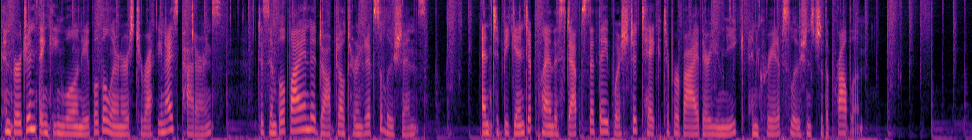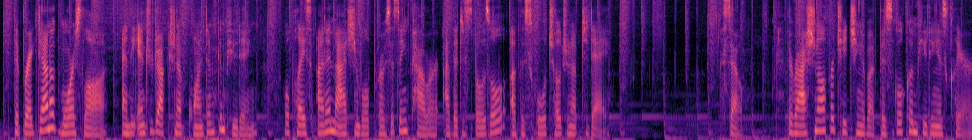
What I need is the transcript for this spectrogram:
Convergent thinking will enable the learners to recognize patterns, to simplify and adopt alternative solutions, and to begin to plan the steps that they wish to take to provide their unique and creative solutions to the problem. The breakdown of Moore's Law and the introduction of quantum computing will place unimaginable processing power at the disposal of the school children of today. So, the rationale for teaching about physical computing is clear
